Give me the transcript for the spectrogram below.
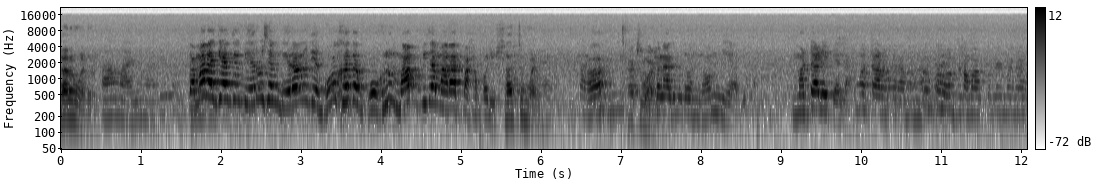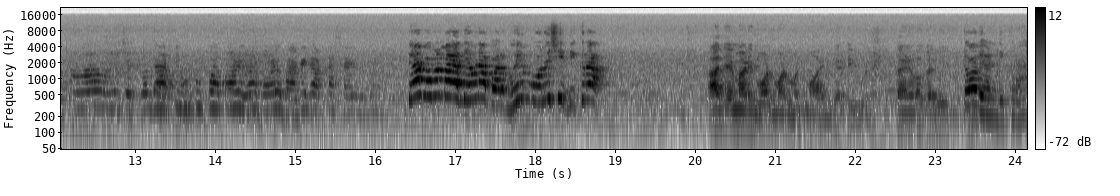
ખરું મળે. તમારા ઘેર જે દેરું છે ને દેરાનું જે ગોખ હતો ગોખનું માપ બીજા મારા પાસે પડ્યું છે. સાચું મળે. હા. પણ આજે બધો નામ નહીં આપી મટાડી પેલા તો પણ મારા દેવના પર ભૂમ બોલી છે દીકરા. આજે મારી મોડ મોડ મઠમાં આવીને બેઠી બોલી. ત્રણ વખત તો વેણ દીકરા.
